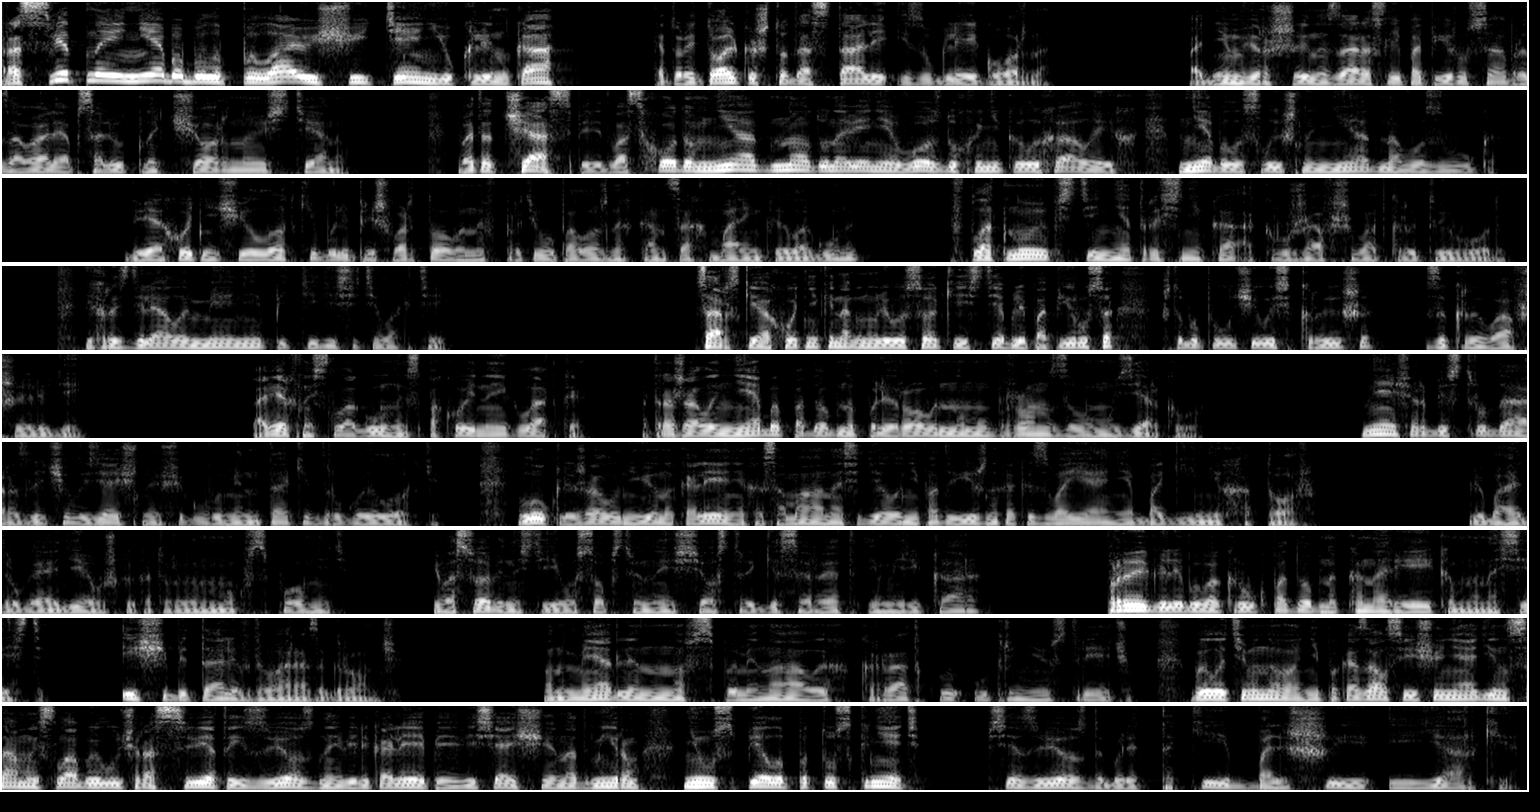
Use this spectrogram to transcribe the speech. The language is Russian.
Рассветное небо было пылающей тенью клинка, который только что достали из углей горна. Под ним вершины зарослей папируса образовали абсолютно черную стену. В этот час перед восходом ни одно дуновение воздуха не колыхало их, не было слышно ни одного звука. Две охотничьи лодки были пришвартованы в противоположных концах маленькой лагуны, вплотную к стене тростника, окружавшего открытую воду. Их разделяло менее пятидесяти локтей. Царские охотники нагнули высокие стебли папируса, чтобы получилась крыша, закрывавшая людей. Поверхность лагуны, спокойная и гладкая, отражала небо, подобно полированному бронзовому зеркалу. Нефер без труда различил изящную фигуру Ментаки в другой лодке. Лук лежал у нее на коленях, а сама она сидела неподвижно, как изваяние богини Хатор. Любая другая девушка, которую он мог вспомнить, и в особенности его собственные сестры Гессерет и Мерикара, прыгали бы вокруг, подобно канарейкам на насесте, и щебетали в два раза громче. Он медленно вспоминал их краткую утреннюю встречу. Было темно, не показался еще ни один самый слабый луч рассвета, и звездное великолепие, висящее над миром, не успело потускнеть. Все звезды были такие большие и яркие,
